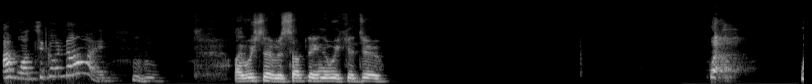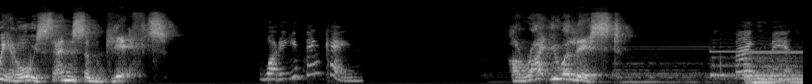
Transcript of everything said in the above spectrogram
I want to go now. I wish there was something that we could do. Well, we can always send some gifts. What are you thinking? I'll write you a list. Thanks, mate.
